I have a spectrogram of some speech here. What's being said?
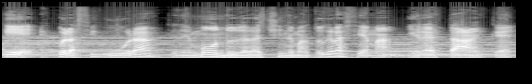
che è quella figura che nel mondo della cinematografia, ma in realtà anche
